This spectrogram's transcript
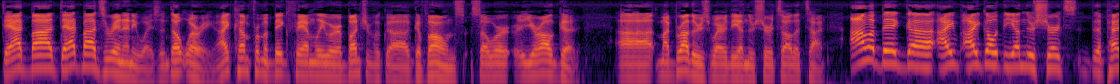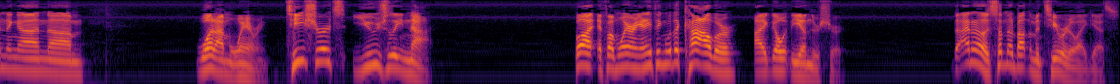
dad bod, dad bods are in anyways. And don't worry, I come from a big family. We're a bunch of uh, gavones, so we're you're all good. Uh, my brothers wear the undershirts all the time. I'm a big. Uh, I I go with the undershirts depending on um, what I'm wearing. T-shirts usually not. But if I'm wearing anything with a collar, I go with the undershirt. I don't know. Something about the material, I guess.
